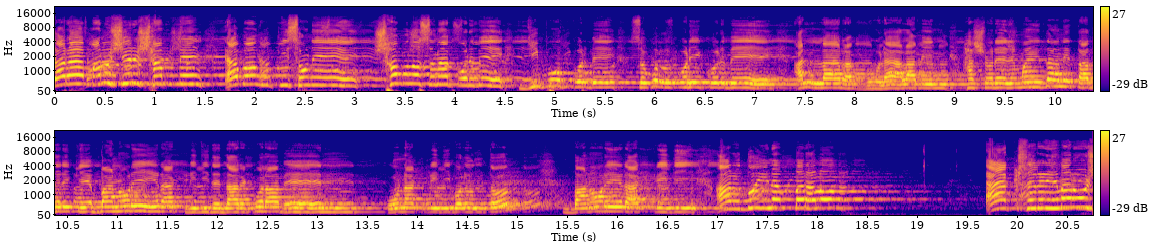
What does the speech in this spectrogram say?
যারা মানুষের সামনে এবং পিছনে সমালোচনা করবে, গিবত করবে সকল করে করবে, আল্লাহ রাব্বুল আলামিন হাসরের ময়দানে তাদেরকে বানরের আকৃতিতে দাঁড় করাবেন। কোন আকৃতি বলুন তো? বানরের আকৃতি। আর দুই নাম্বার হলো, এক শ্রেণির মানুষ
